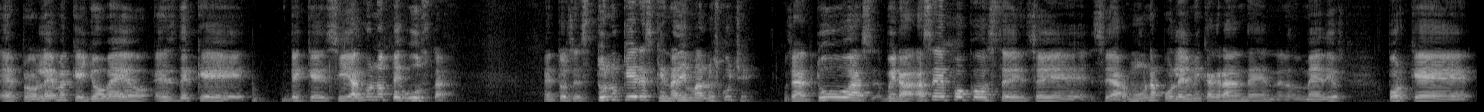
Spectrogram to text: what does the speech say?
el problema que yo veo es de que, de que si algo no te gusta, entonces tú no quieres que nadie más lo escuche. O sea, tú has, mira, hace poco se, se, se armó una polémica grande en, en los medios porque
